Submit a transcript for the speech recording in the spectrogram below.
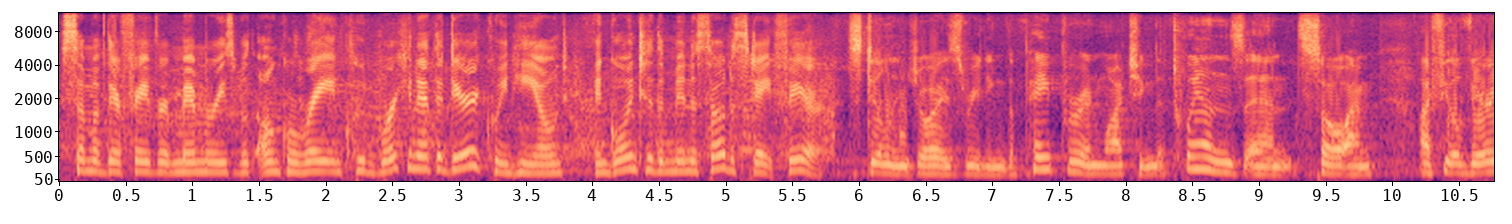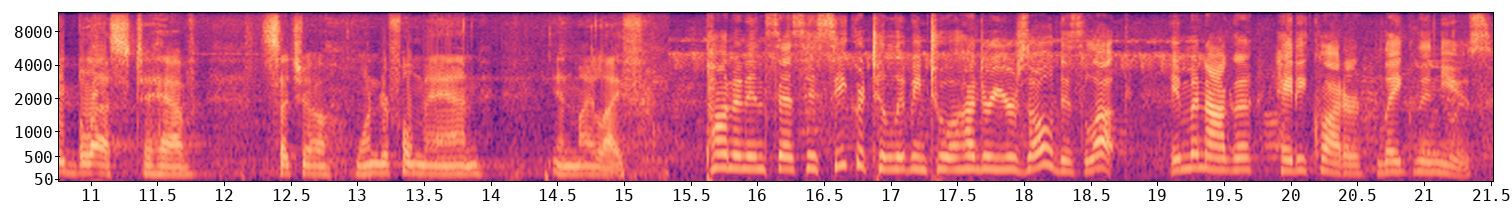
Some of their favorite memories with Uncle Ray include working at the Dairy Queen he owned and going to the Minnesota State Fair. Still enjoys reading the paper and watching the twins, and so I'm, I feel very blessed to have such a wonderful man in my life. Ponanen says his secret to living to 100 years old is luck. In Menahga, Haiti Clotter, Lakeland News.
